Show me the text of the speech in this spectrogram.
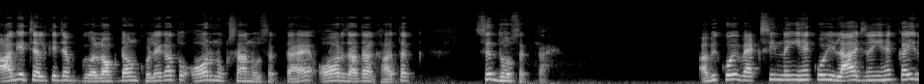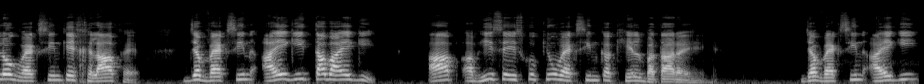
आगे चल के जब लॉकडाउन खुलेगा तो और नुकसान हो सकता है, और ज़्यादा घातक सिद्ध हो सकता है। अभी कोई वैक्सीन नहीं है, कोई इलाज नहीं है, कई लोग वैक्सीन के खिलाफ है। जब वैक्सीन आएगी, तब आएगी। आप अभी से इसको क्यों वैक्सीन का खेल बता रहे हैं? जब वैक्सीन आएगी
